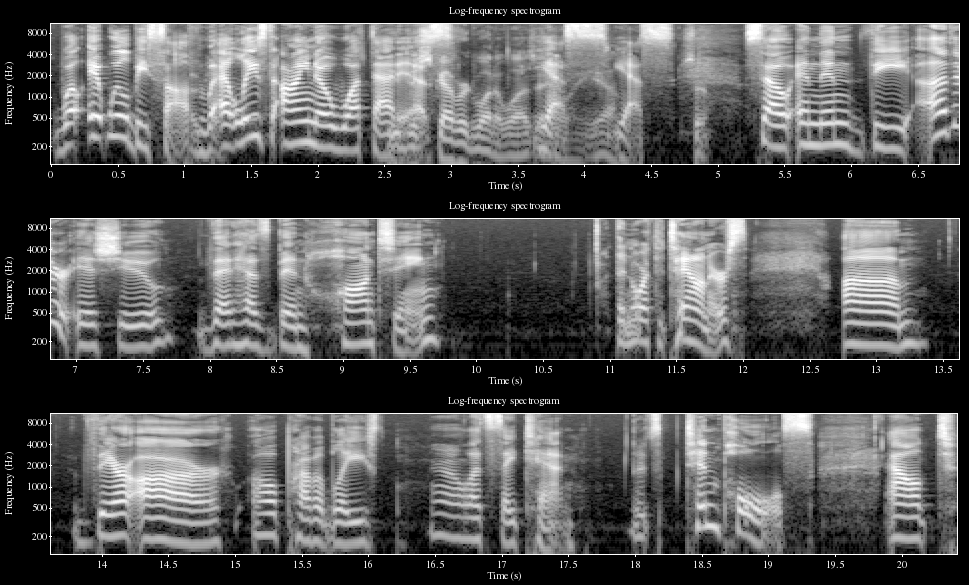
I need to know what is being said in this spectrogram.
Well, it will be solved. At least I know what that you is. discovered what it was. Anyway. Yes, yeah. yes. So, So, and then the other issue that has been haunting the north of towners, um, there are, oh, probably, let's say 10. There's 10 poles out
